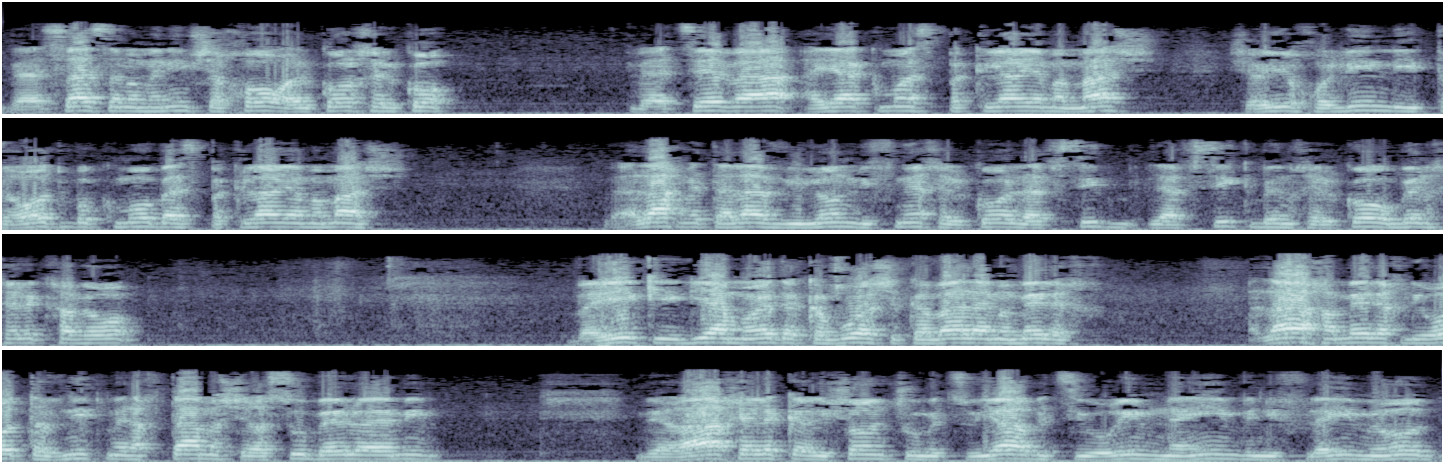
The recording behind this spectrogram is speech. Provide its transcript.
ועשה סממנים שחור על כל חלקו, והצבע היה כמו אספקלריה ממש, שהיו יכולים להתראות בו כמו באספקלריה ממש. והלך ותלה וילון לפני חלקו להפסיק, להפסיק בין חלקו ובין חלק חברו. ויהי כי הגיע המועד הקבוע שקבע להם המלך. הלך המלך לראות תבנית מלאכתם אשר עשו באלו הימים. וראה החלק הראשון שהוא מצויר בציורים נעים ונפלאים מאוד,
